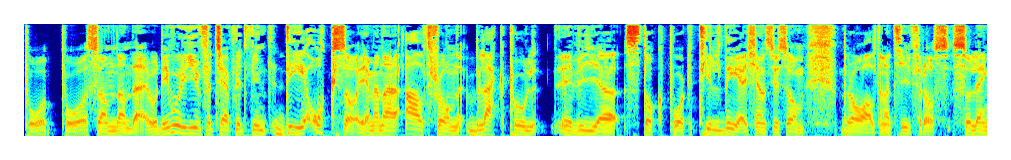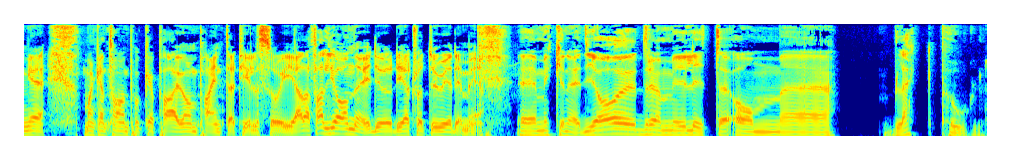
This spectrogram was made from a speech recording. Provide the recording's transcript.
på, på söndagen där. Och det vore ju förträffligt fint det också. Jag menar, allt från Blackpool eh, via Stockport till det känns ju som bra alternativ för oss. Så länge man kan ta en puckapaj och en pint där till så är i alla fall jag nöjd. Jag tror att du är det med. Eh, mycket nöjd. Jag drömmer ju lite om eh, Blackpool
